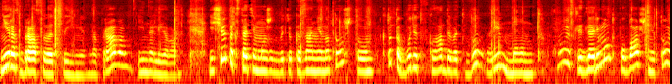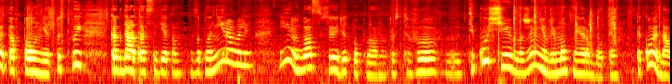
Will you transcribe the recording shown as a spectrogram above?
Не разбрасываться ими направо и налево. Еще это, кстати, может быть указание на то, что кто-то будет вкладывать в ремонт. Ну, если для ремонта по башне, то это вполне. То есть вы когда-то себе там запланировали, и у вас все идет по плану. То есть в текущие вложения в ремонтные работы. Такое да.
